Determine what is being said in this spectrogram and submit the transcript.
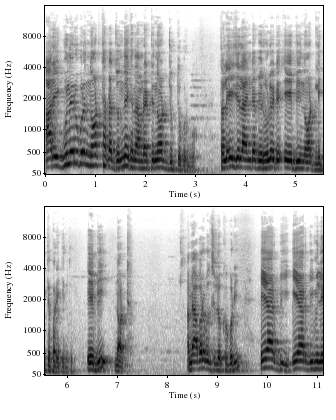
আর এই গুণের উপরে নট থাকার জন্য এখানে আমরা একটি নট যুক্ত করব। তাহলে এই যে লাইনটা বের হলো, এটা এ বি নট লিখতে পারি কিন্তু। এ বি নট আমি আবারও বলছি, লক্ষ্য করি। এ আর বি এ আর বি মিলে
